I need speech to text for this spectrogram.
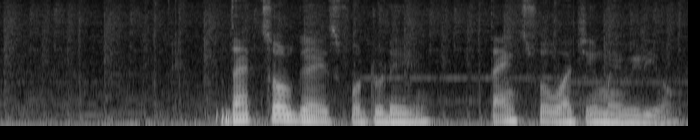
That's all guys for today. Thanks for watching my video.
